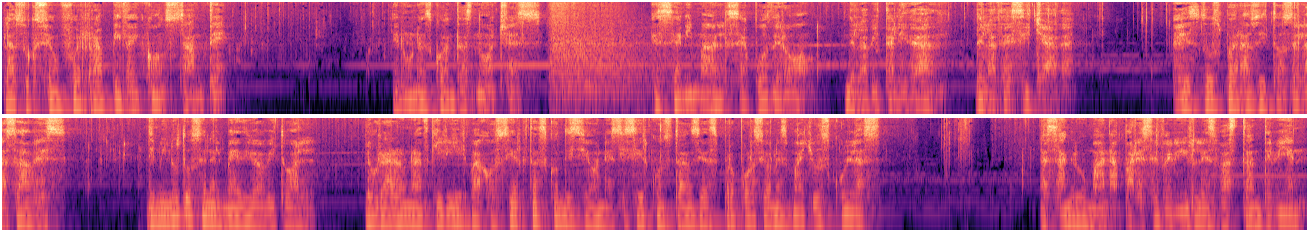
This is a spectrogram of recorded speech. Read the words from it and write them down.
la succión fue rápida y constante. En unas cuantas noches, ese animal se apoderó de la vitalidad de la desdichada. Estos parásitos de las aves, diminutos en el medio habitual, lograron adquirir bajo ciertas condiciones y circunstancias proporciones mayúsculas. La sangre humana parece venirles bastante bien.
